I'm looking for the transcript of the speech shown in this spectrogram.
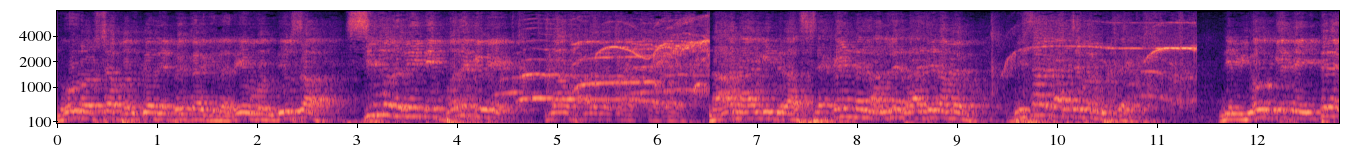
ನೂರು ವರ್ಷ ಬದುಕೋದೇ ಬೇಕಾಗಿಲ್ಲ ರೀ, ಒಂದ್ ದಿವಸ ಸಿಂಹದ ರೀತಿ ಬದುಕಿವಿ ನಾವು. ನಾನಾಗಿದ್ರೆ ಸೆಕೆಂಡ್ ಅಲ್ಲಿ ಅಲ್ಲೇ ರಾಜೀನಾಮೆ ಬಿಸಾಕಾಚೆ ಬಂದ್ಬಿಡ್ತಾ. ನಿಮ್ ಯೋಗ್ಯತೆ ಇದ್ರೆ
